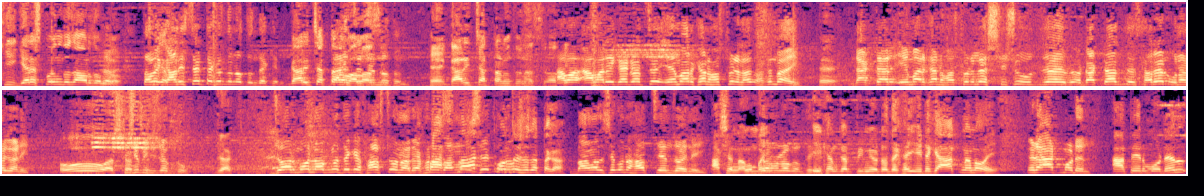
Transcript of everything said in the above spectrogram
কি গ্যারেজ পর্যন্ত যাওয়ার জন্য? তবে গাড়ির সেটটা কিন্তু নতুন দেখেন। গাড়ির চারটা ভালো আছে। নতুন। হ্যাঁ গাড়ির চারটা নতুন আছে আবার আমার এই গাড়িটা হচ্ছে M R Khan hospital Hasan ভাই। হ্যাঁ। ডাক্তার এম আর খান হসপিটালের শিশু যে ডাক্তার যে স্যারের ওনার গাড়ি। ও আচ্ছা শিশু আচ্ছা। বিশেষজ্ঞ। যাক। জন্ম লগ্ন থেকে ফার্স্ট ওনার এখন বাংলাদেশে কোনো- পঞ্চাশ হাজার টাকা। বাংলাদেশে কোনো হাত চেঞ্জ হয় নেই। আসেন আলম ভাই জন্মলগ্ন থেকে। এখানকার প্রিমিয়রটা দেখাই। এটা কি আট না নয়? এটা আট মডেল আটের মডেল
